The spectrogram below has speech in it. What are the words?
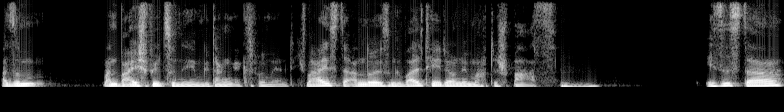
also mal ein Beispiel zu nehmen, Gedankenexperiment. Ich weiß, der andere ist ein Gewalttäter und dem macht es Spaß. Mhm. Ist es da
